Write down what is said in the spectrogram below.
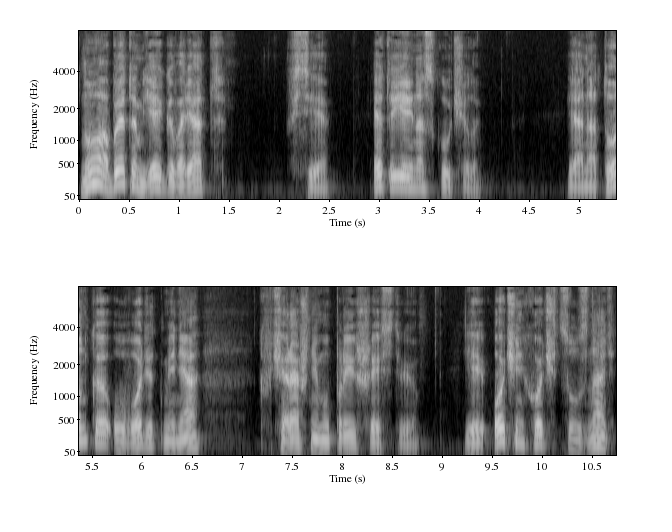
Но об этом ей говорят все. Это ей наскучило. И она тонко уводит меня к вчерашнему происшествию. Ей очень хочется узнать,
